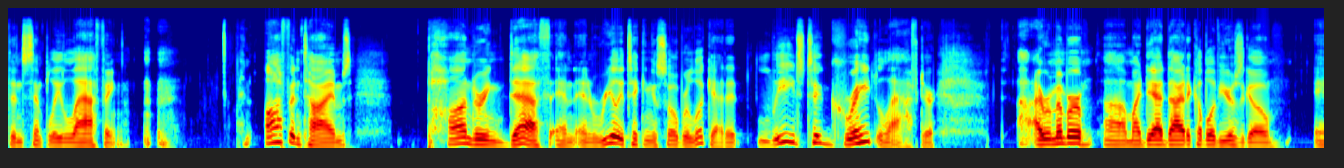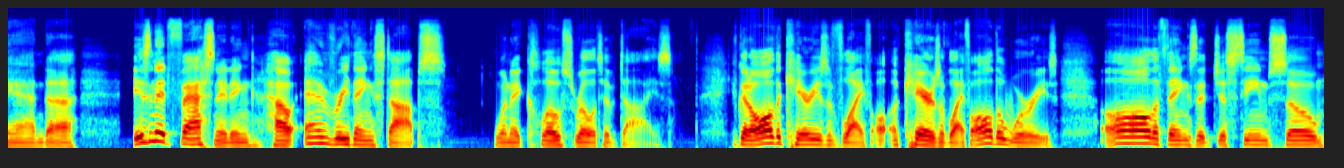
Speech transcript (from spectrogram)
than simply laughing. and oftentimes, pondering death and, and really taking a sober look at it leads to great laughter. I remember uh, my dad died a couple of years ago, and uh, isn't it fascinating how everything stops when a close relative dies? You've got all the cares of life, all, uh, cares of life, all the worries, all the things that just seem so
